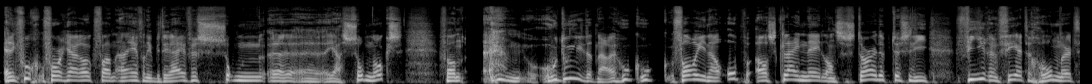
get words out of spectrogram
En ik vroeg vorig jaar ook van aan een van die bedrijven, Som, ja, Somnox, van hoe doen jullie dat nou? Hoe, hoe val je nou op als klein Nederlandse start-up tussen die 4400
